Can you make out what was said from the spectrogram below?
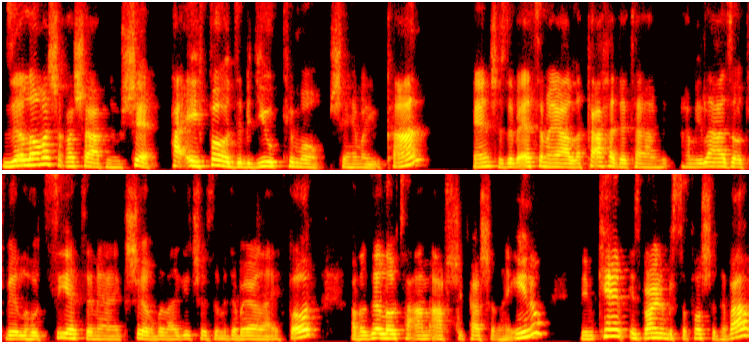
זה לא מה שחשבנו, שהאפוד זה בדיוק כמו שהם היו כאן, כן, שזה בעצם היה לקחת את המילה הזאת ולהוציא את זה מההקשר ולהגיד שזה מדבר על האפוד, אבל זה לא טעם אף שיטה שראינו, ואם כן, הסברנו בסופו של דבר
